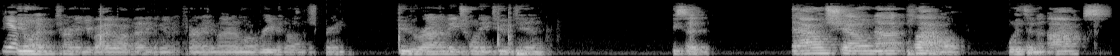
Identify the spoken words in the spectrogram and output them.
Yep. You don't have to turn in your Bible. I'm not even going to turn in mine. I'm going to read it on the screen. Deuteronomy 22, 10. He said, Thou shalt not plow with an ox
